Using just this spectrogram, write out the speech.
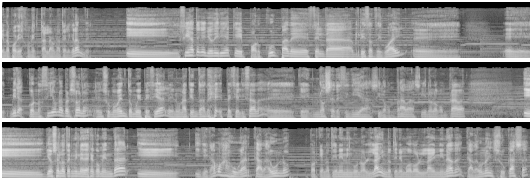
que no podías conectarla a una tele grande. Y fíjate que yo diría que por culpa de Zelda Breath of the Wild, eh, eh, mira, conocí a una persona en su momento muy especial, en una tienda especializada, eh, que no se decidía si lo compraba, si no lo compraba. Y yo se lo terminé de recomendar y, y llegamos a jugar cada uno, porque no tiene ningún online, no tiene modo online ni nada, cada uno en su casa,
